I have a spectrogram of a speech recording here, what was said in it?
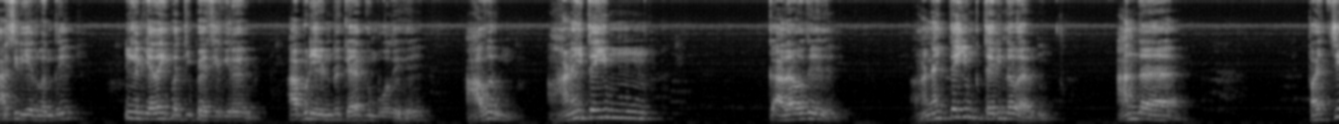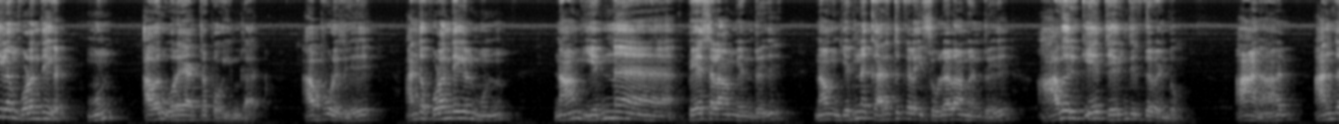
ஆசிரியர் வந்து நீங்கள் எதை பற்றி பேசுகிறீர்கள்? அப்படி என்று கேட்கும்போது அவர் அனைத்தையும் அதாவது அனைத்தையும் தெரிந்தவர் அந்த பச்சிலம் குழந்தைகள் முன் அவர் உரையாற்றப் போகின்றார். அப்பொழுது அந்த குழந்தைகள் முன் நாம் என்ன பேசலாம் என்று நாம் என்ன கருத்துக்களை சொல்லலாம் என்று அவருக்கே தெரிந்திருக்க வேண்டும். ஆனால் அந்த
